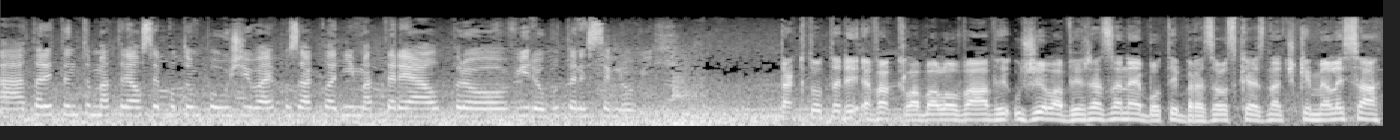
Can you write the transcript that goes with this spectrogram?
A tady tento materiál se potom používá jako základní materiál pro výrobu tenisek nových. Takto tedy Eva Klabalová využila vyřazené boty brazilské značky Melisa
